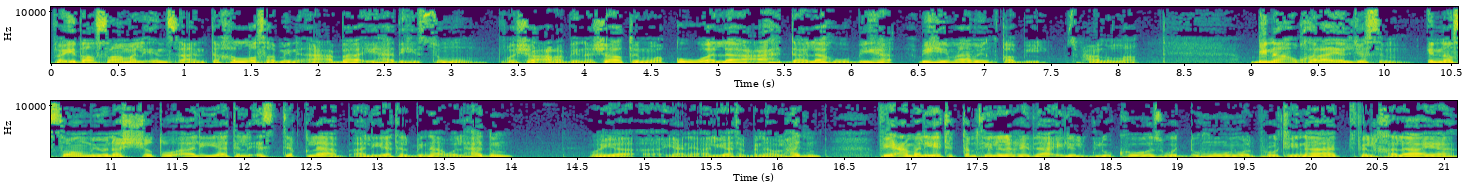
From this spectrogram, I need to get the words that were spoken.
فإذا صام الإنسان تخلص من أعباء هذه السموم وشعر بنشاط وقوة لا عهد له بها بهما من قبل. سبحان الله. بناء خلايا الجسم. إن الصوم ينشط آليات الاستقلاب آليات البناء والهدم وهي يعني اليات البناء والهدم في عملية التمثيل الغذائي للجلوكوز والدهون والبروتينات في الخلايا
